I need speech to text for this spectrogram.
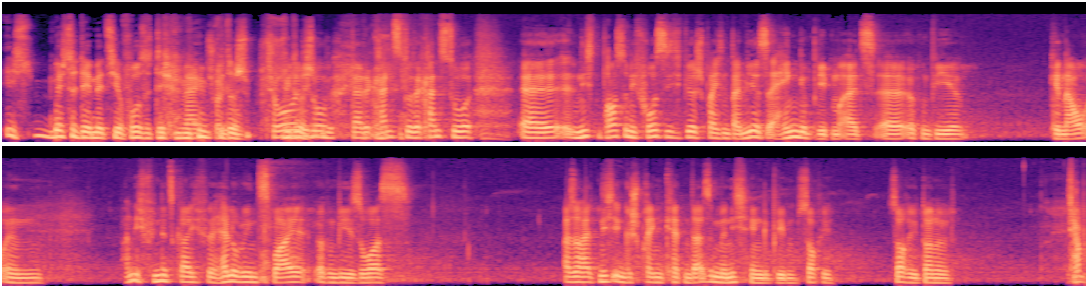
ich möchte dem jetzt hier vorsichtig Nein, Entschuldigung. Entschuldigung. Da kannst du, da kannst du äh, nicht, brauchst du nicht vorsichtig widersprechen. Bei mir ist er hängen geblieben als äh, irgendwie genau in. Mann, ich finde jetzt gar nicht für Halloween 2 irgendwie sowas. Also halt nicht in gesprengten Ketten, da ist er mir nicht hängen geblieben. Sorry. Sorry, Donald. Ich habe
